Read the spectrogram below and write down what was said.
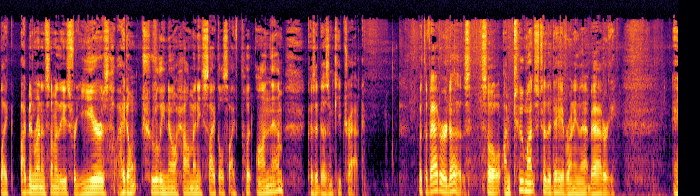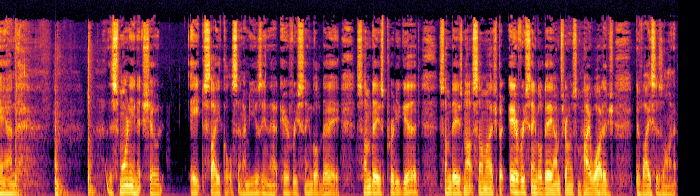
Like I've been running some of these for years. I don't truly know how many cycles I've put on them because it doesn't keep track. But the Vatrer does. So I'm two months to the day of running that battery. And this morning it showed eight cycles, and I'm using that every single day. Some days pretty good, some days not so much, but every single day I'm throwing some high wattage devices on it.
